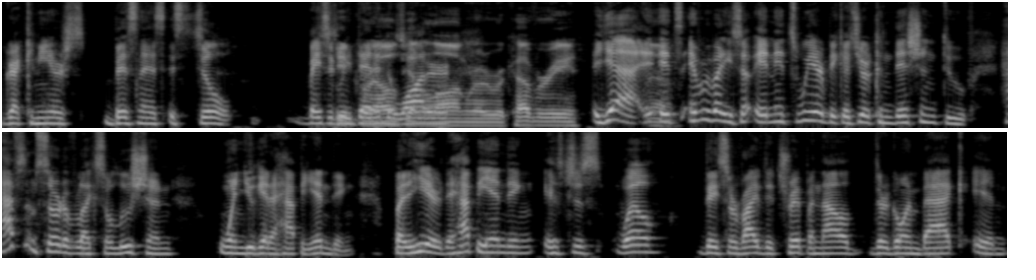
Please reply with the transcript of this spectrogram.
Greg Kinnear's business is still basically Steve dead in the water. a long road recovery. Yeah, Yeah. it's everybody. So, and it's weird because you're conditioned to have some sort of like solution when you get a happy ending. But here, the happy ending is just, well, they survived the trip and now they're going back and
